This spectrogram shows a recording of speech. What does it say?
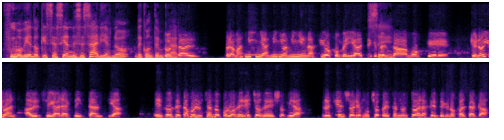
fuimos viendo que se hacían necesarias, ¿no? De contemplar. Total. Pero además niñas, niños, niñas nacidos con VIH que Sí. pensábamos que, que no iban a llegar a esta instancia. Entonces estamos luchando por los derechos de ellos. Mira, recién lloré mucho pensando en toda la gente que nos falta acá.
